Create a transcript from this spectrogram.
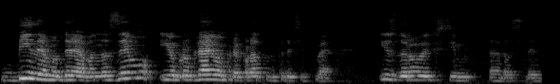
білимо дерева на зиму і обробляємо препаратом 30В. І здорових всім рослин.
